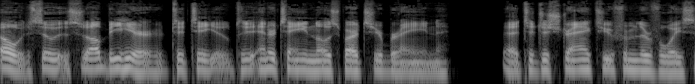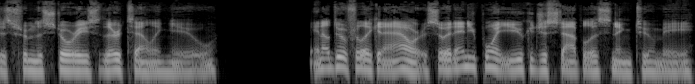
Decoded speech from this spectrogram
Oh, so so I'll be here to take to entertain those parts of your brain, uh, to distract you from their voices, from the stories they're telling you, and I'll do it for like an hour. So at any point, you could just stop listening to me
